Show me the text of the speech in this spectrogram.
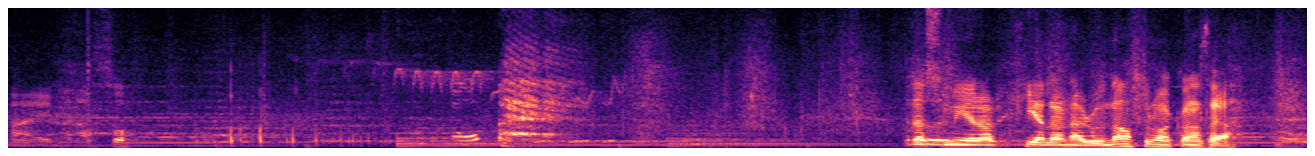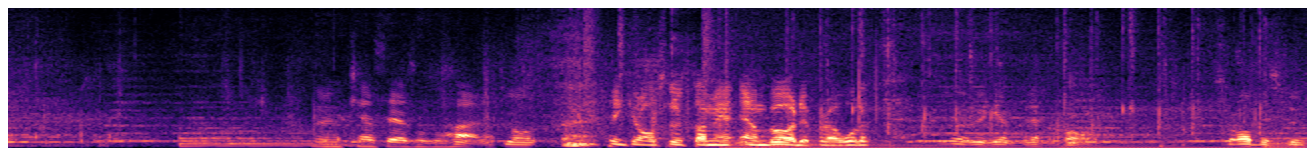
Nej men alltså. Det där summerar hela den här rundan skulle man kunna säga. Nu kan jag säga som så här att jag tänker avsluta med en birdie på det här hålet. Det är helt rätt. Bra beslut.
